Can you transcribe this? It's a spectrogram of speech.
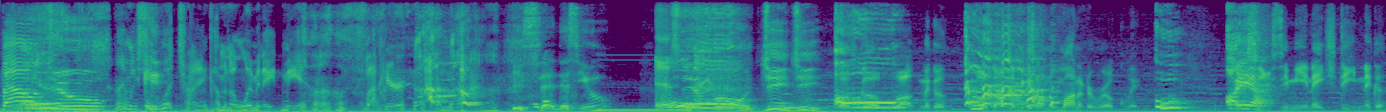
Found you. I wish you would try and come and eliminate me, fucker. he said, "This you?" Answer your phone. GG. Good fuck, nigga. Hold on, let me get on the monitor real quick. Oh So yeah. you see me in HD, nigga.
